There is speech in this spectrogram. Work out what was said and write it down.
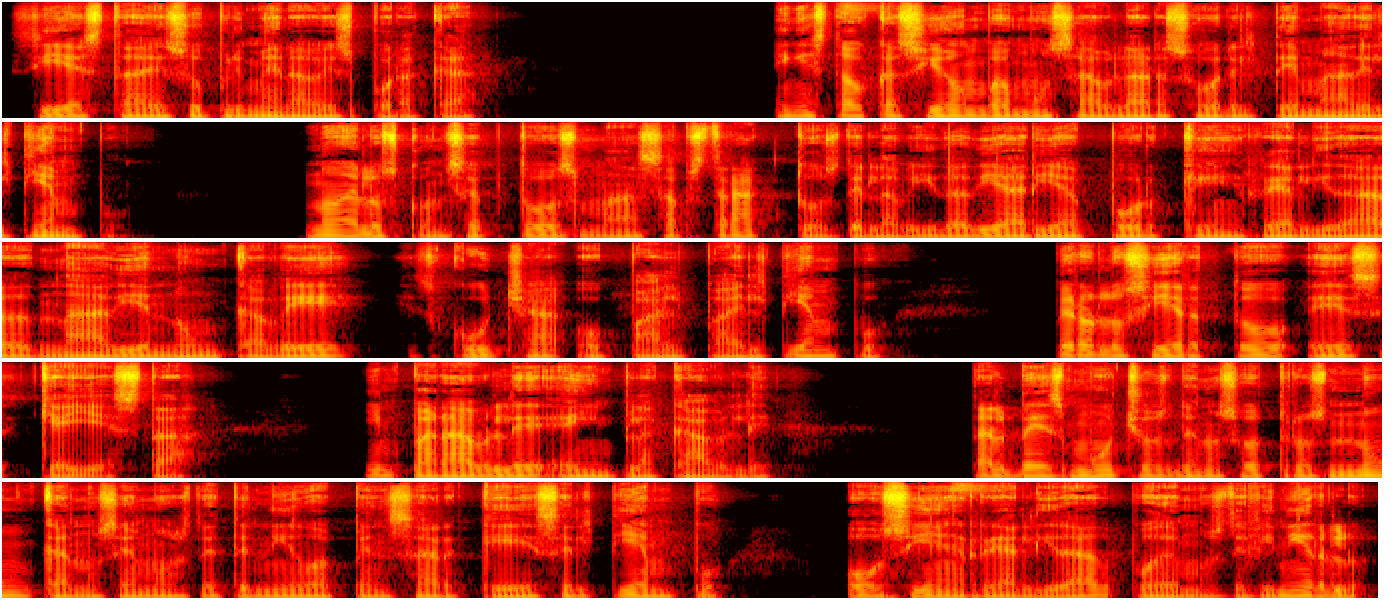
si esta es su primera vez por acá. En esta ocasión vamos a hablar sobre el tema del tiempo uno de los conceptos más abstractos de la vida diaria porque en realidad nadie nunca ve, escucha o palpa el tiempo. Pero lo cierto es que ahí está, imparable e implacable. Tal vez muchos de nosotros nunca nos hemos detenido a pensar qué es el tiempo o si en realidad podemos definirlo.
